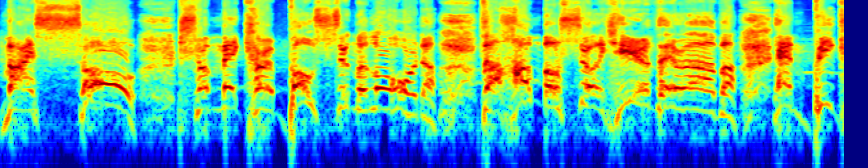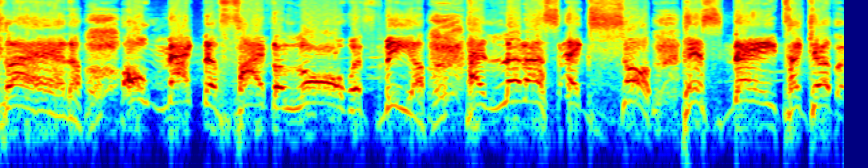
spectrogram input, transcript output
My soul shall make her boast in the Lord. The humble shall hear thereof and be glad. Oh, magnify the Lord with me and let us exalt his name together.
